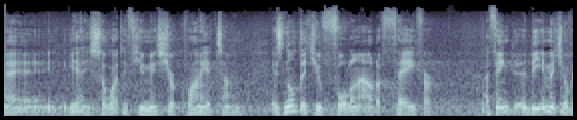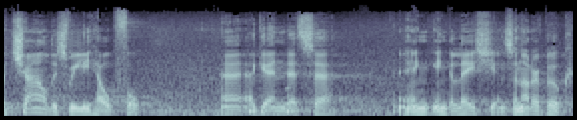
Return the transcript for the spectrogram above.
Uh, yeah, so what if you miss your quiet time? It's not that you've fallen out of favor. I think the, the image of a child is really helpful. Uh, again, that's uh, in, in, Galatians, another book.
